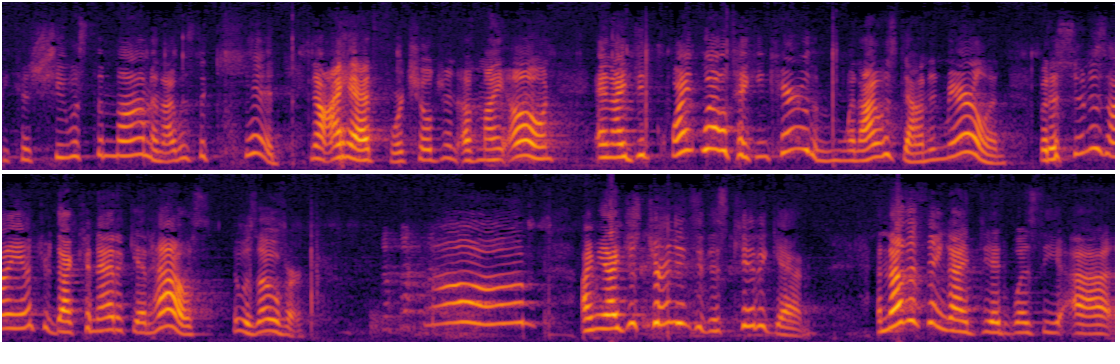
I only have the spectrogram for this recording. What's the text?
because she was the mom and I was the kid. Now I had four children of my own and I did quite well taking care of them when I was down in Maryland. But as soon as I entered that Connecticut house, it was over. Mom! I mean, I just turned into this kid again. Another thing I did was the, uh,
